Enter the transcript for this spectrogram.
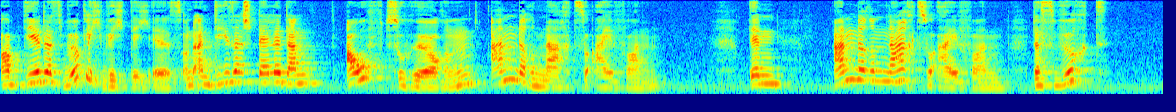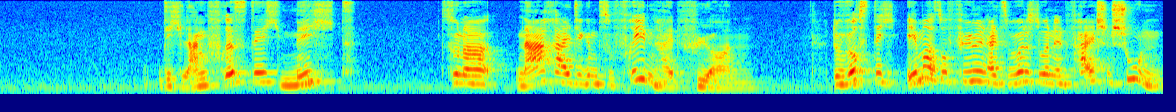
ob dir das wirklich wichtig ist und an dieser Stelle dann aufzuhören, anderen nachzueifern. Denn anderen nachzueifern, das wird dich langfristig nicht zu einer nachhaltigen Zufriedenheit führen. Du wirst dich immer so fühlen, als würdest du in den falschen Schuhen,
